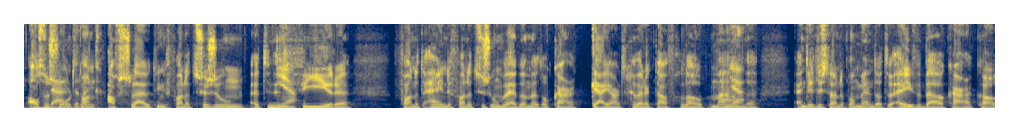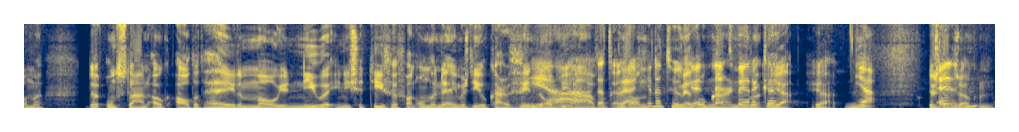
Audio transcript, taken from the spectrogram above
Als een soort van afsluiting van het seizoen. Het, het Ja. vieren van het einde van het seizoen. We hebben met elkaar keihard gewerkt de afgelopen maanden. Ja. En dit is dan het moment dat we even bij elkaar komen. Er ontstaan ook altijd hele mooie nieuwe initiatieven... van ondernemers die elkaar vinden Ja, op die avond. dat en krijg dan je natuurlijk, met elkaar netwerken. Nieuwe, ja, ja. Ja. Dus dat is ook een...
